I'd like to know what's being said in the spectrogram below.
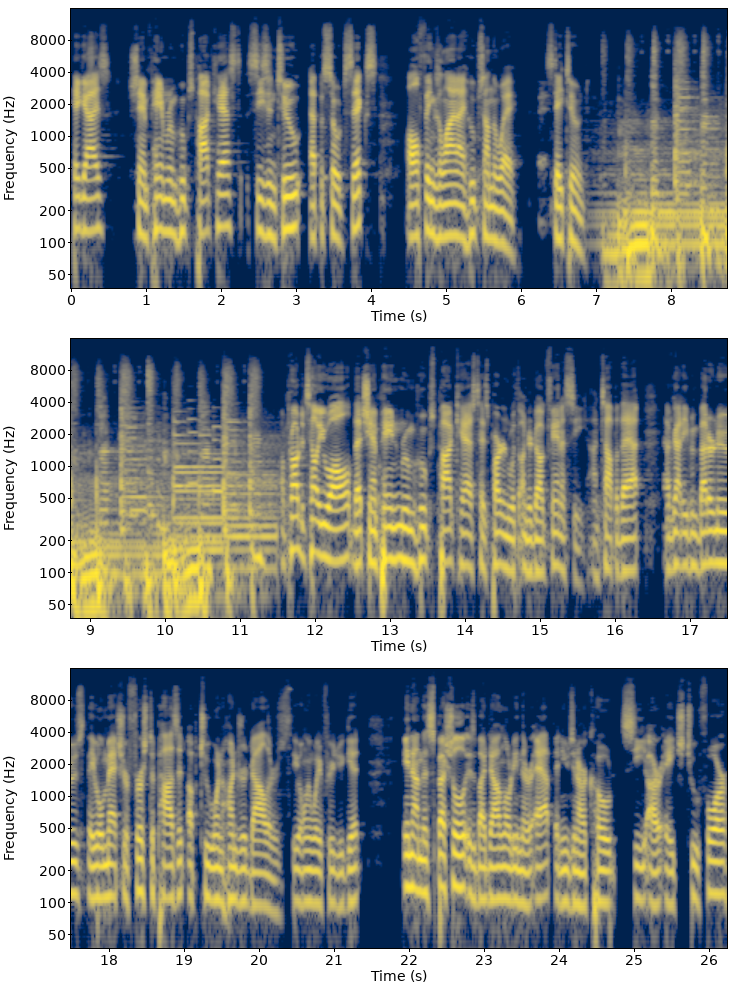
Hey guys, Champagne Room Hoops Podcast, Season 2, Episode 6. All things Illini Hoops on the way. Stay tuned. I'm proud to tell you all that Champagne Room Hoops Podcast has partnered with Underdog Fantasy. On top of that, I've got even better news. They will match your first deposit up to $100. The only way for you to get in on this special is by downloading their app and using our code CRH24.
